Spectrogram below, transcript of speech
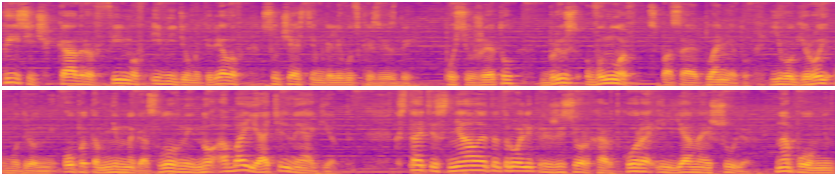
тысяч кадров фильмов и видеоматериалов с участием голливудской звезды. По сюжету Брюс вновь спасает планету. Его герой, умудренный опытом, немногословный, но обаятельный агент. Кстати, снял этот ролик режиссер хардкора Илья Найшулер. Напомним,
